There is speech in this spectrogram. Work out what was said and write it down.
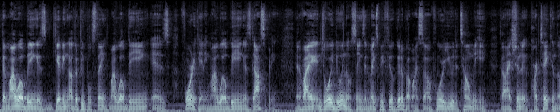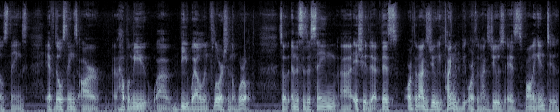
then my well being is getting other people's things. My well being is fornicating. My well being is gossiping. And if I enjoy doing those things and it makes me feel good about myself, who are you to tell me that I shouldn't partake in those things if those things are helping me uh, be well and flourish in the world. So, and this is the same uh, issue that this Orthodox Jew, claiming to be Orthodox Jews, is falling into,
